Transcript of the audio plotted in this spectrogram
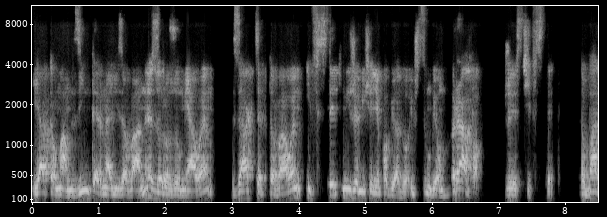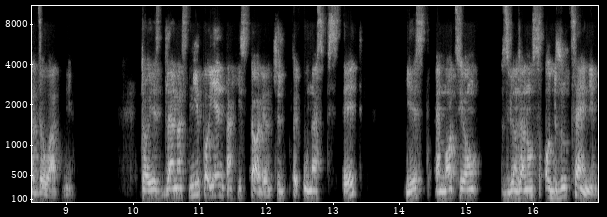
Ja to mam zinternalizowane, zrozumiałem, zaakceptowałem i wstyd mi, że mi się nie powiodło. I wszyscy mówią, brawo, że jest ci wstyd. To bardzo ładnie. To jest dla nas niepojęta historia. Znaczy, u nas wstyd jest emocją związaną z odrzuceniem.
